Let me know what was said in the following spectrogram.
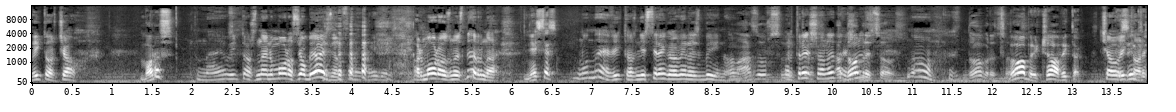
Viktor Čau. Moros? Nē, Viktors, nē, nu Moros jau bija aizņemts. Par Morozu mēs nerunājam. Nesers? Nu, nē, Viktors, Nestirenko vienreiz bija. Nu. Mazurs. Par trešo neteikšu. Dobricovs. Nu, Dobricovs. Dobri, čau, Viktor. Čau, Viktor.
